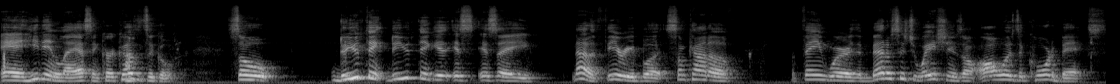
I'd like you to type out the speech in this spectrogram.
and he didn't last, and Kirk Cousins took over. So, do you think? Do you think it's it's a not a theory, but some kind of a thing where the better situations are always the quarterbacks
